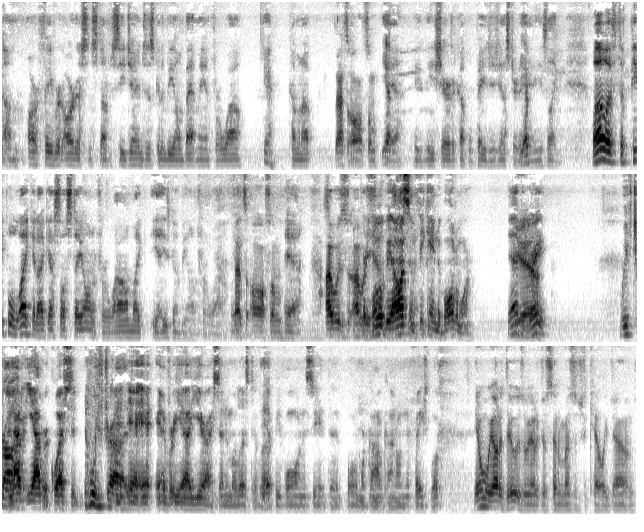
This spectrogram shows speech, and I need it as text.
um, our favorite artist and stuff, C. Jones is going to be on Batman for a while. Yeah. Coming up. That's awesome. Yep. Yeah. He, he shared a couple pages yesterday, Yep. and he's like, "Well, if the people like it, I guess I'll stay on it for a while." I'm like, "Yeah, he's going to be on it for a while." That's awesome. Yeah. I was I was Well, it would be awesome if he came to Baltimore. Yeah, it'd Yeah. be great. We've tried. I've, yeah, I've requested. We've tried. Yeah, every uh, year I send them a list of uh, Yep. people I want to see at the Baltimore Comic Con on their Facebook. You know what we ought to do is we ought to just send a message to Kelly Jones.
